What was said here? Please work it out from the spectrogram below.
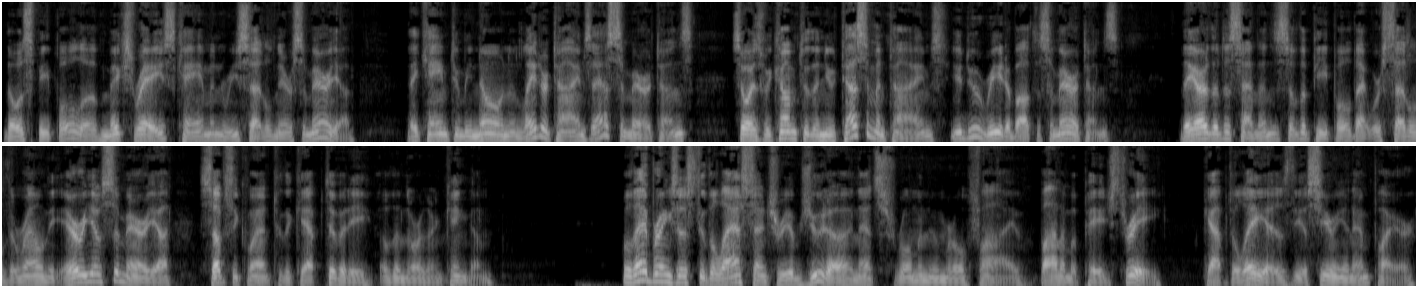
Those people of mixed race came and resettled near Samaria. They came to be known in later times as Samaritans, so as we come to the New Testament times, you do read about the Samaritans. They are the descendants of the people that were settled around the area of Samaria subsequent to the captivity of the northern kingdom. Well, that brings us to the last century of Judah, and that's Roman numeral 5, bottom of page 3. Capital A is the Assyrian Empire.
